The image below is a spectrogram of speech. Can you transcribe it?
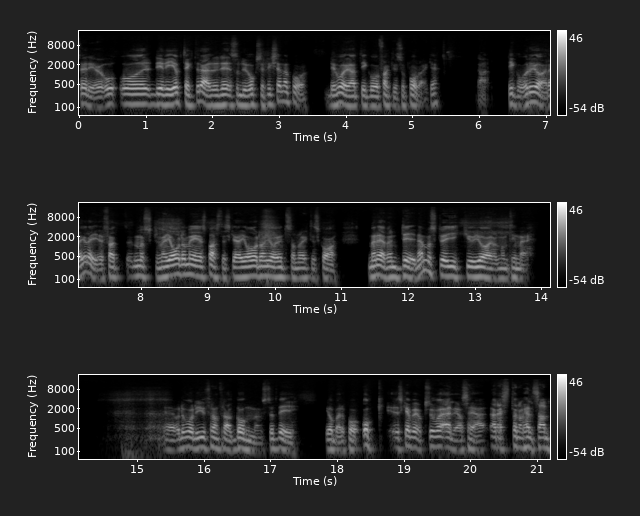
Så är det ju. Och, och det vi upptäckte där, det som du också fick känna på, det var ju att det går faktiskt att påverka. Ja. Det går att göra grejer för att musklerna, ja de är spastiska, ja de gör inte som de riktigt ska. Men även dina muskler gick ju att göra någonting med. Eh, Och då var det ju framförallt gångmönstret vi jobbade på. Och ska vi också vara ärliga och säga, resten av hälsan.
